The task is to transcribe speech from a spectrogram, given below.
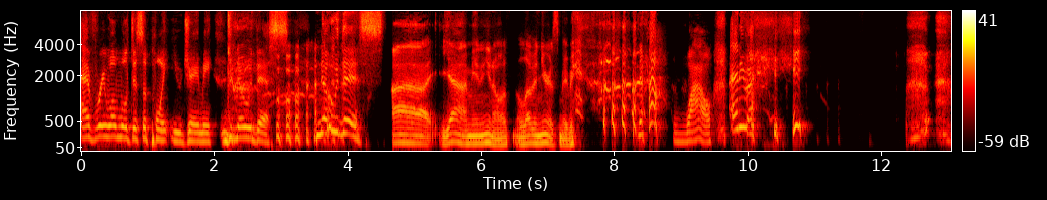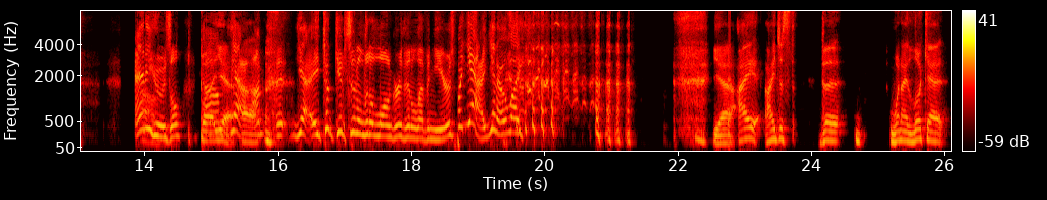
Everyone will disappoint you, Jamie. Know this. know this. uh yeah, I mean, you know, 11 years maybe. Wow. Anyway. Any Um, hoozle, but yeah, yeah, uh, I'm, uh, yeah. It took Gibson a little longer than eleven years, but yeah, you know, like yeah, I I just the when I look at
